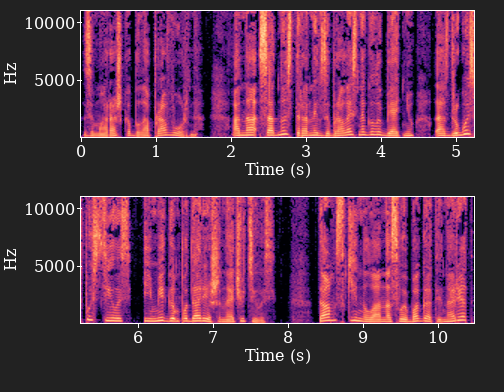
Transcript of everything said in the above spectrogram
Замарашка была проворна. Она с одной стороны взобралась на голубятню, а с другой спустилась и мигом под орешиной очутилась. Там скинула она свой богатый наряд,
